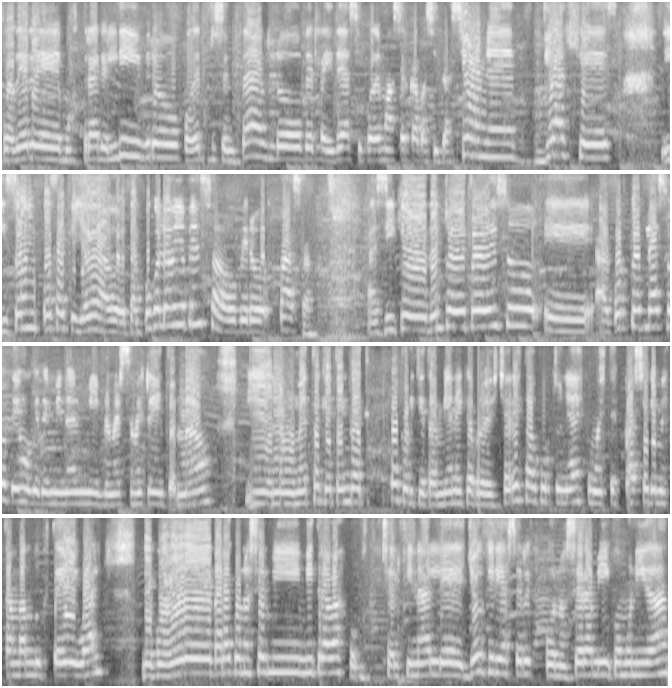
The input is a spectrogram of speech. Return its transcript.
poder eh, mostrar el libro, poder presentarlo, ver la idea si podemos hacer capacitaciones, viajes, y son cosas que yo tampoco lo había pensado, pero pasa. Así que dentro de todo eso, eh, a corto plazo tengo que terminar mi primer semestre de internado y en el momento que tenga tiempo, porque también hay que aprovechar estas oportunidades como este espacio que me están dando ustedes igual, de poder dar a conocer mi, mi trabajo. Si al final eh, yo quería hacer conocer a mi comunidad,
